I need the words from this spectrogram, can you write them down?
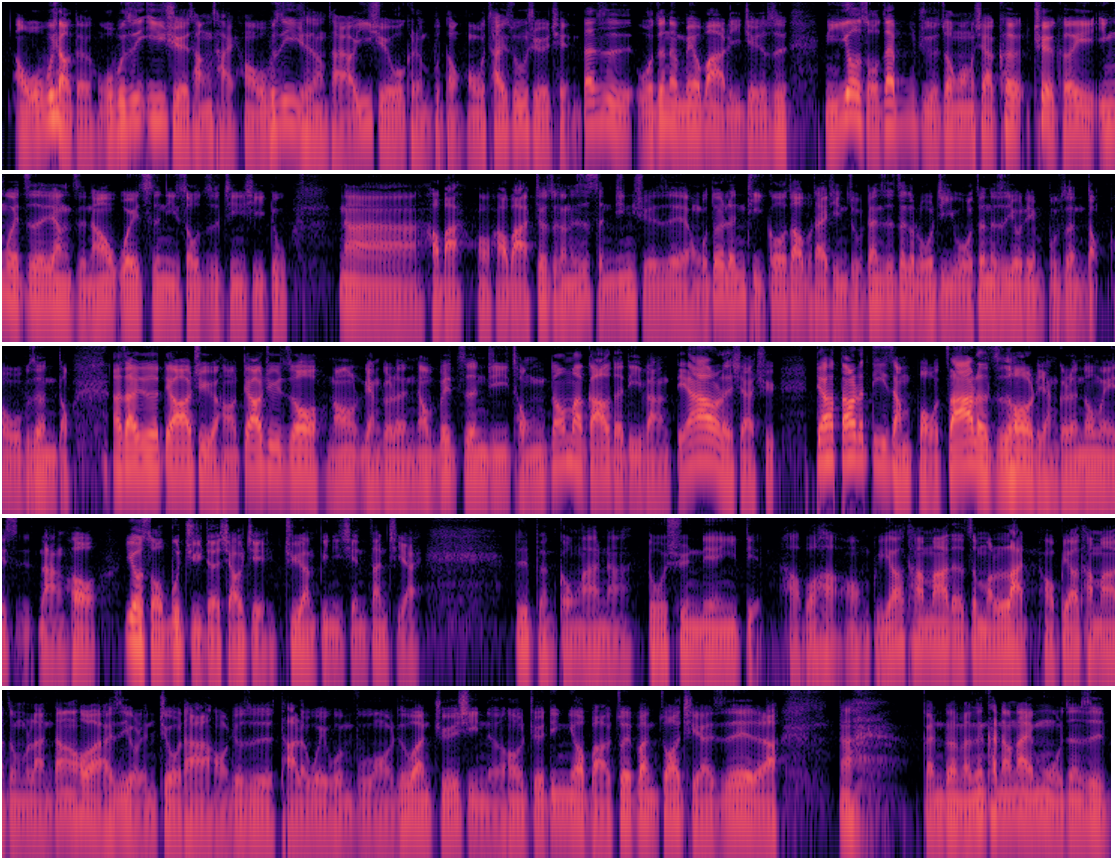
啊，我不晓得，我不是医学常才哈，我不是医学常才啊，医学我可能不懂，我才疏学浅，但是我真的没有办法理解，就是你右手在不举的状况下，可却可以因为这个样子，然后维持你手指精细度。那好吧，哦，好吧，就是可能是神经学之类的，我对人体构造不太清楚，但是这个逻辑我真的是有点不是很懂，哦，我不是很懂。那再就是掉下去，然后掉下去之后，然后两个人，然后被直升机从那么高的地方掉了下去，掉到了地上爆炸了之后，两个人都没死，然后右手不举的小姐居然比你先站起来。日本公安啊，多训练一点好不好？哦，不要他妈的这么烂哦，不要他妈这么烂。当然后来还是有人救他哦，就是他的未婚夫哦，突然觉醒了哦，决定要把罪犯抓起来之类的啦。唉，干断，反正看到那一幕，我真的是。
